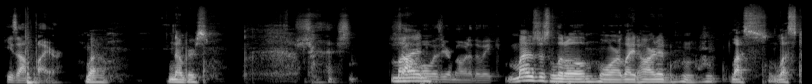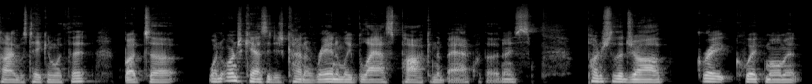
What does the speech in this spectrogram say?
He's on fire. Wow, numbers. Sean, mine, what was your moment of the week? Mine was just a little more lighthearted. Less less time was taken with it. But uh, when Orange Cassidy just kind of randomly blast Pac in the back with a nice punch to the jaw, great quick moment,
